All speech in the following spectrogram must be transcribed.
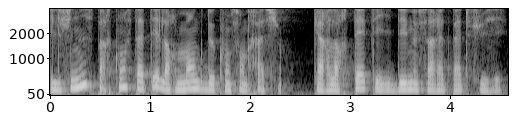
ils finissent par constater leur manque de concentration, car leur tête et idées ne s'arrêtent pas de fuser.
